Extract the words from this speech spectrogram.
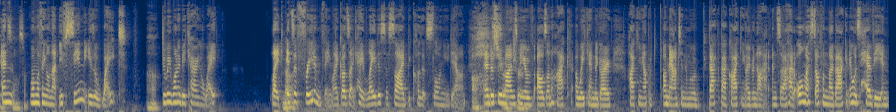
and awesome. one more thing on that. If sin is a weight, do we want to be carrying a weight? Like No. it's a freedom thing. Like God's like, hey, lay this aside because it's slowing you down. and it just so reminds me of I was on a hike a weekend ago, hiking up a, a mountain, and we were backpack hiking overnight. And so I had all my stuff on my back, and it was heavy. And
